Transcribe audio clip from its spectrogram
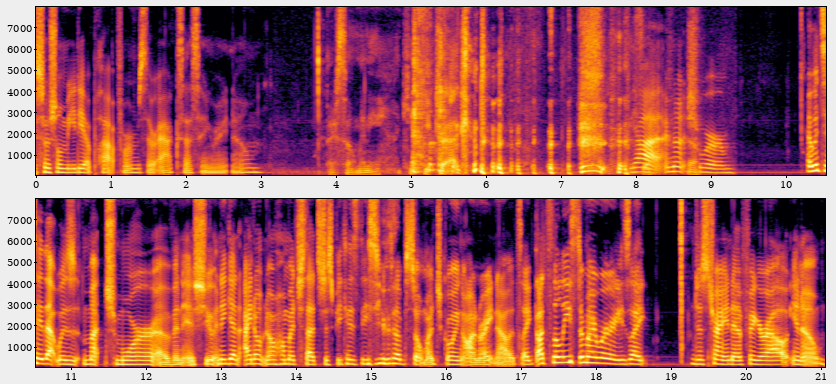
social media platforms they're accessing right now. There's so many. I can't keep track. yeah, so, I'm not yeah. sure. I would say that was much more of an issue. And again, I don't know how much that's just because these youth have so much going on right now. It's like, that's the least of my worries. Like, I'm just trying to figure out, you know,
